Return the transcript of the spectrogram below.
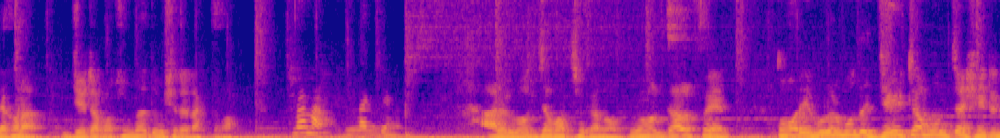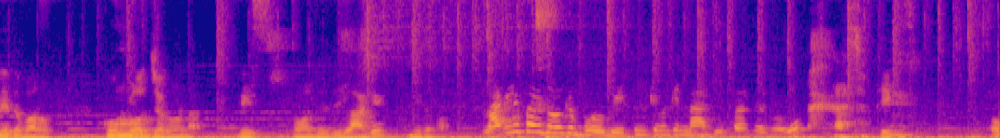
দেখো না যেটা পছন্দ হয় তুমি সেটা রাখতে পারো। না না লাগবে না। আরে লজ্জা পাচ্ছ কেন? তুমি আমার গার্লফ্রেন্ড তোমার এগুলোর মধ্যে যেইটা মন চায় সেটা নিতে পারো। কোনো লজ্জা করো না প্লিজ তোমার যদি লাগে নিতে পারো। লাগলে তো আমি তোমাকে বলবে তুমি কি আমাকে না দিয়ে পারবে বলো? আচ্ছা ঠিক আছে। ও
